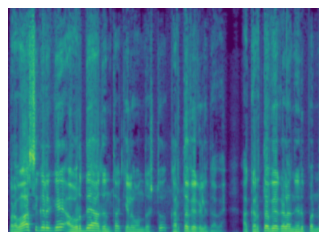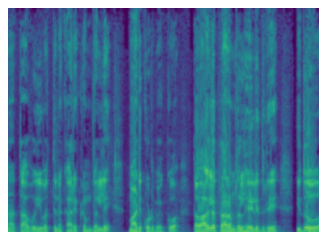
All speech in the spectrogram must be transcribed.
ಪ್ರವಾಸಿಗರಿಗೆ ಅವರದೇ ಆದಂಥ ಕೆಲವೊಂದಷ್ಟು ಕರ್ತವ್ಯಗಳಿದ್ದಾವೆ ಆ ಕರ್ತವ್ಯಗಳ ನೆನಪನ್ನ ತಾವು ಇವತ್ತಿನ ಕಾರ್ಯಕ್ರಮದಲ್ಲಿ ಮಾಡಿಕೊಡ್ಬೇಕು. ತಾವಾಗಲೇ ಪ್ರಾರಂಭದಲ್ಲಿ ಹೇಳಿದ್ರಿ ಇದು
